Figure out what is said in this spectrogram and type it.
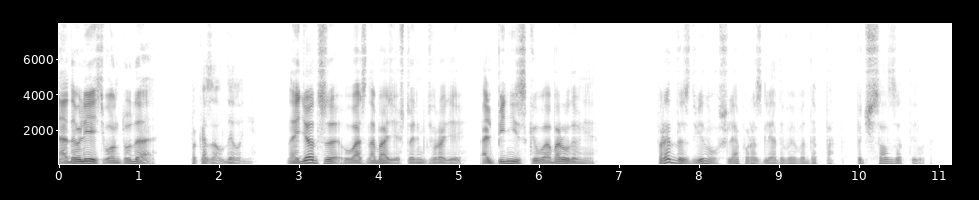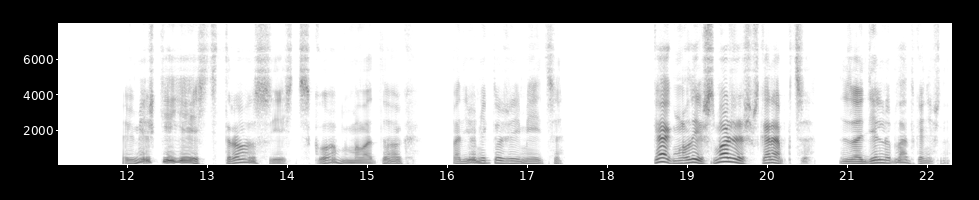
Надо влезть вон туда, — показал Делани. — Найдется у вас на базе что-нибудь вроде альпинистского оборудования? Фреддо сдвинул шляпу, разглядывая водопад. Почесал затылок. — В мешке есть трос, есть скоб, молоток. Подъемник тоже имеется. — Как, малыш, сможешь вскарабкаться? За отдельную плату, конечно.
